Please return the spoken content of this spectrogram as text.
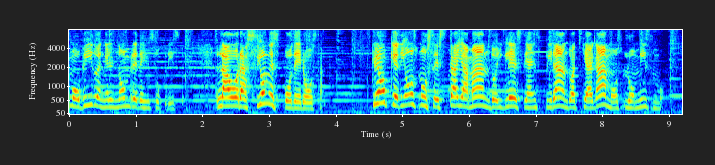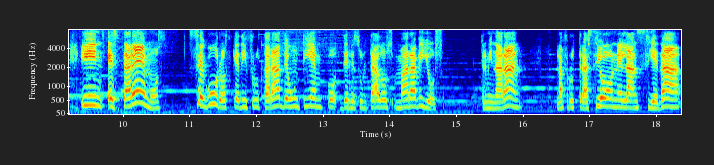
movido en el nombre de Jesucristo. La oración es poderosa. Creo que Dios nos está llamando, iglesia, inspirando a que hagamos lo mismo. Y estaremos seguros que disfrutarán de un tiempo de resultados maravillosos. Terminarán la frustración, la ansiedad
